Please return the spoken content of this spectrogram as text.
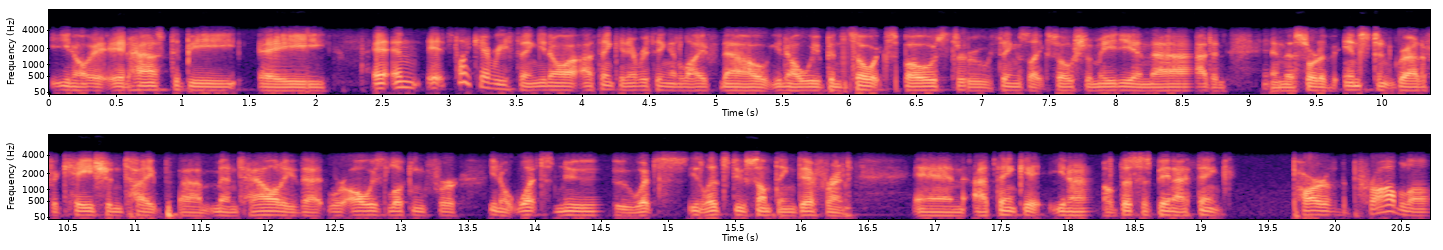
you know, it has to be a and, and it's like everything, you know. I think in everything in life now, you know, we've been so exposed through things like social media and that, and and the sort of instant gratification type uh, mentality that we're always looking for, you know, what's new, what's you know, let's do something different. And I think it, you know, this has been, I think, part of the problem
